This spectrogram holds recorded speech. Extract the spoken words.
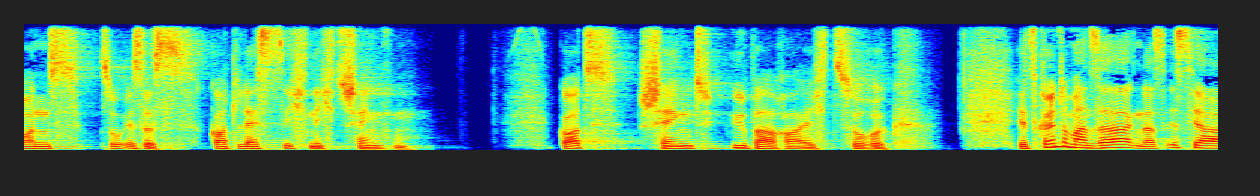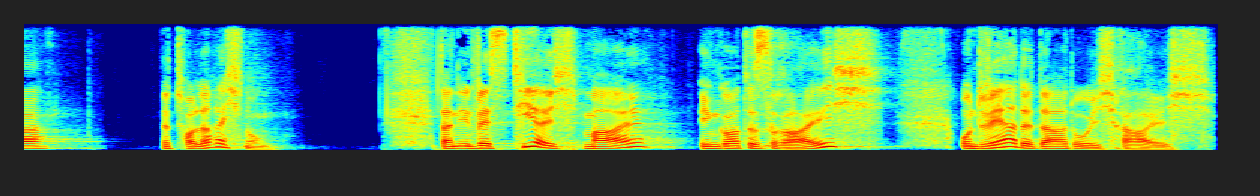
Und so ist es. Gott lässt sich nichts schenken. Gott schenkt überreich zurück. Jetzt könnte man sagen, das ist ja eine tolle Rechnung. Dann investiere ich mal in Gottes Reich und werde dadurch reich.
